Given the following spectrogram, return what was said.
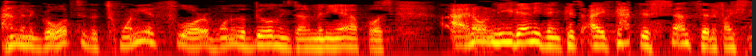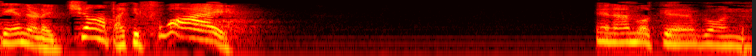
I'm going to go up to the 20th floor of one of the buildings down in Minneapolis. I don't need anything because I've got this sense that if I stand there and I jump, I could fly. And I'm looking, I'm going,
